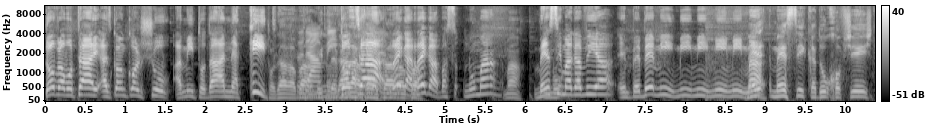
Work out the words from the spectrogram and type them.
טוב, רבותיי, אז קודם כל, שוב, עמית, תודה ענקית. תודה רבה, תודה, עמית. תוצאה, לכם, תודה רגע, רבה. רגע, בס- נו מה? מה? מסי מהגביע, אמפבה, מי, מי, מי, מי, מי, מה? מסי, כדור חופשי, 2-1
